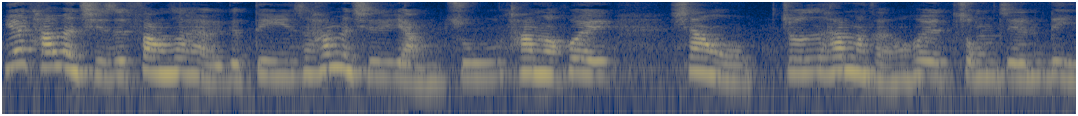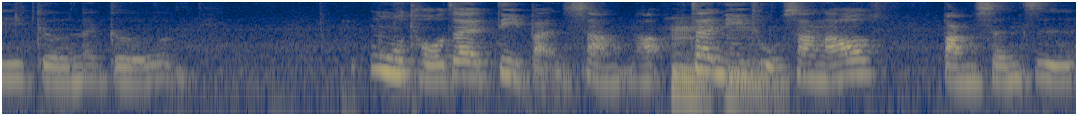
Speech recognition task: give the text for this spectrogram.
因为他们其实放生还有一个定义是，他们其实养猪，他们会像我，就是他们可能会中间立一个那个木头在地板上，然后在泥土上，然后绑绳子。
